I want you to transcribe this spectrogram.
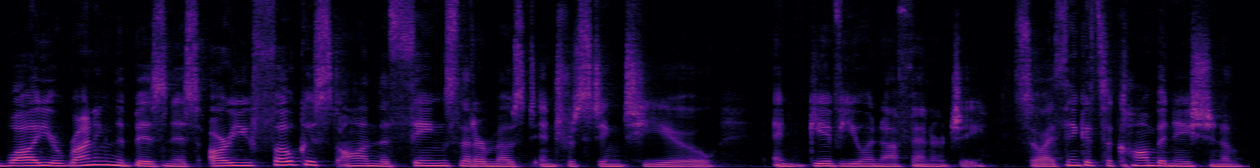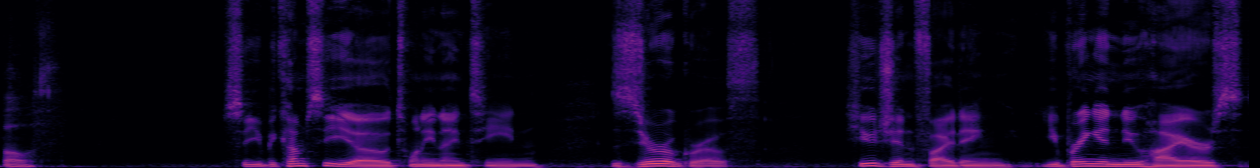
while you're running the business, are you focused on the things that are most interesting to you and give you enough energy? So I think it's a combination of both. So you become CEO 2019, zero growth huge infighting. You bring in new hires,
